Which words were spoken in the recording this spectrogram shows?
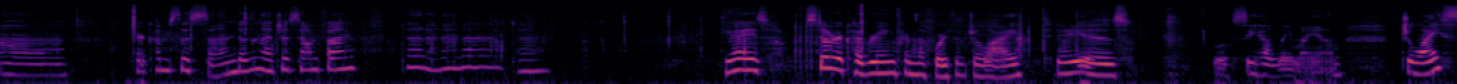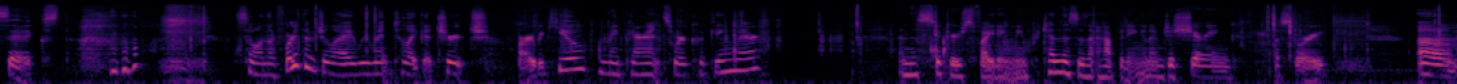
Um, here comes the sun. Doesn't that just sound fun? Da, da, da, you guys, still recovering from the 4th of July. Today is, we'll see how lame I am, July 6th. so on the 4th of July, we went to like a church barbecue. My parents were cooking there. And the sticker's fighting me. Pretend this isn't happening and I'm just sharing a story. Um,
